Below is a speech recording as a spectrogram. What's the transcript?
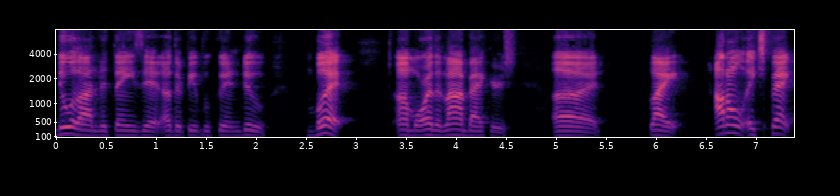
do a lot of the things that other people couldn't do. But um or other linebackers, uh like I don't expect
